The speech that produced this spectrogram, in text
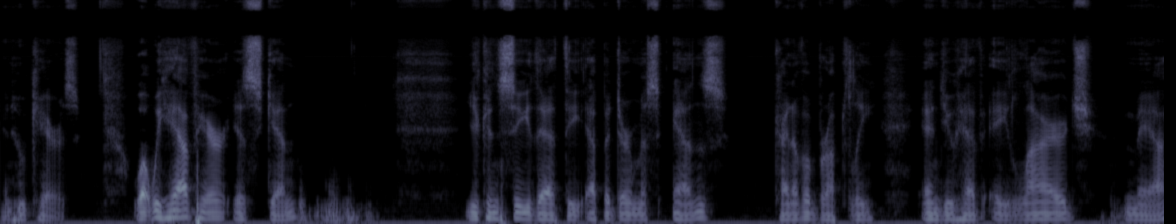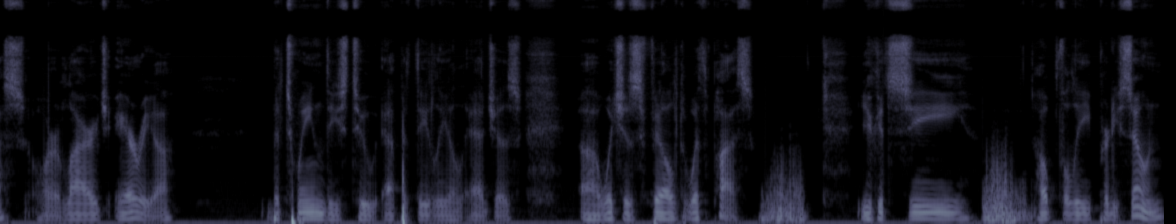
and who cares? What we have here is skin. You can see that the epidermis ends kind of abruptly, and you have a large mass or large area between these two epithelial edges uh, which is filled with pus. You could see, hopefully pretty soon,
